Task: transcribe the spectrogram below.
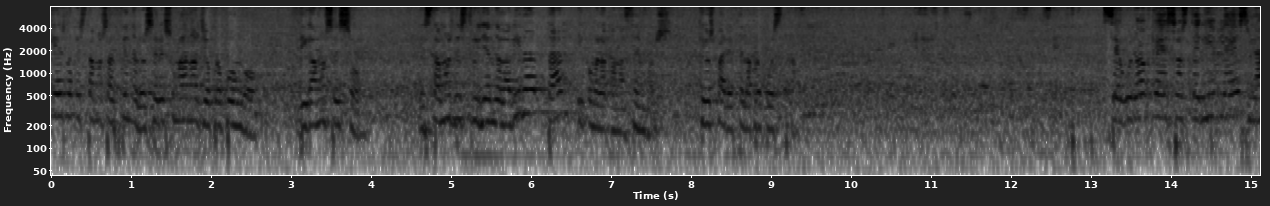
qué es lo que estamos haciendo los seres humanos, yo propongo, digamos eso, estamos destruyendo la vida tal y como la conocemos. ¿Qué os parece la propuesta? Seguro que sostenible es una,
